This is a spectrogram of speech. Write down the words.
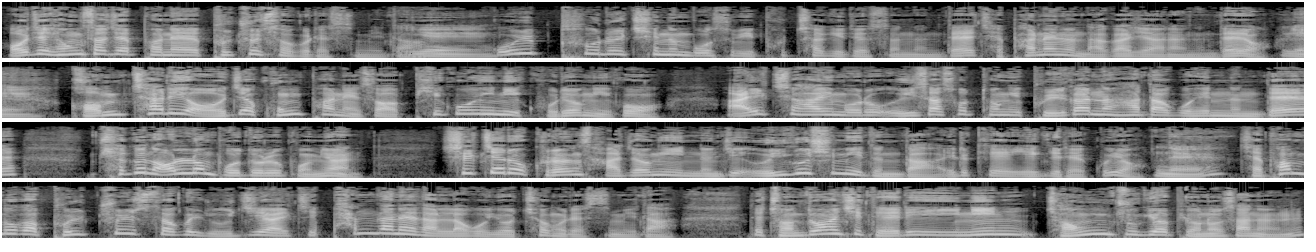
어제 형사재판에 불출석을 했습니다. 예. 골프를 치는 모습이 포착이 됐었는데 재판에는 나가지 않았는데요. 예. 검찰이 어제 공판에서 피고인이 고령이고 알츠하이머로 의사소통이 불가능하다고 했는데 최근 언론 보도를 보면 실제로 그런 사정이 있는지 의구심이 든다 이렇게 얘기를 했고요. 네. 재판부가 불출석을 유지할지 판단해 달라고 요청을 했습니다. 근데 전두환 씨 대리인인 정주교 변호사는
